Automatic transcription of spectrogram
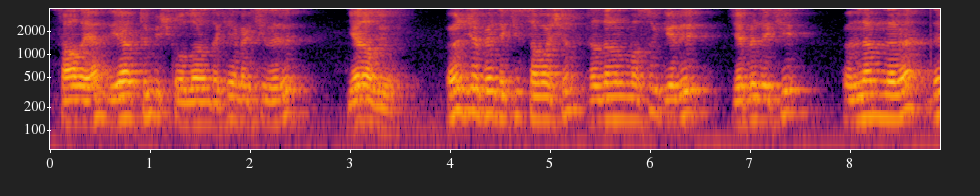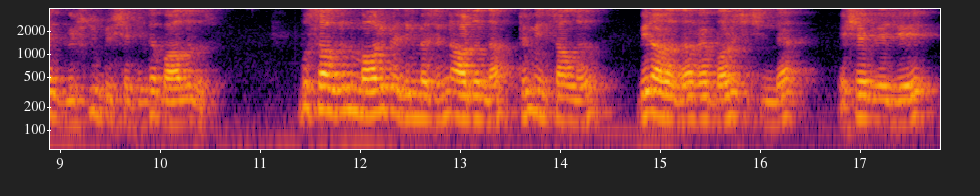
sağlayan diğer tüm iş kollarındaki emekçileri yer alıyor. Ön cephedeki savaşın kazanılması geri cephedeki önlemlere de güçlü bir şekilde bağlıdır. Bu salgının mağlup edilmesinin ardından tüm insanlığın bir arada ve barış içinde yaşayabileceği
